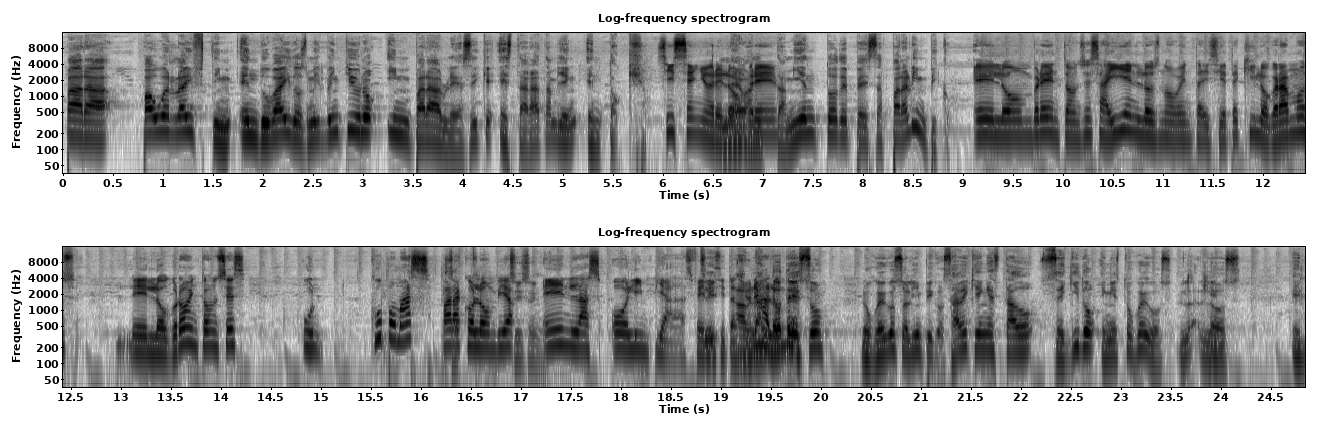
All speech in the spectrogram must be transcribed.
para Powerlifting en Dubai 2021, imparable. Así que estará también en Tokio. Sí, señor, el hombre. Levantamiento de pesas paralímpico. El hombre entonces ahí en los 97 kilogramos le logró entonces un cupo más para Exacto. Colombia Sí, en las Olimpiadas. Sí, Felicitaciones hablando hombre. de eso, los Juegos Olímpicos. ¿Sabe quién ha estado seguido en estos Juegos? Los, el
